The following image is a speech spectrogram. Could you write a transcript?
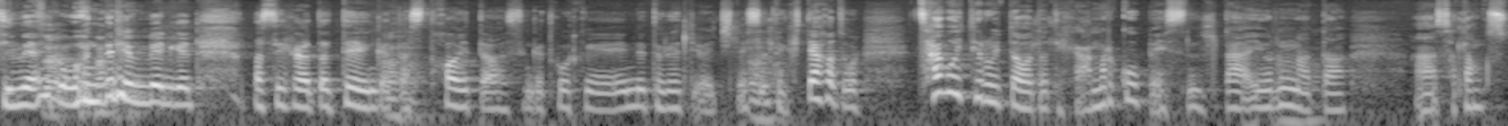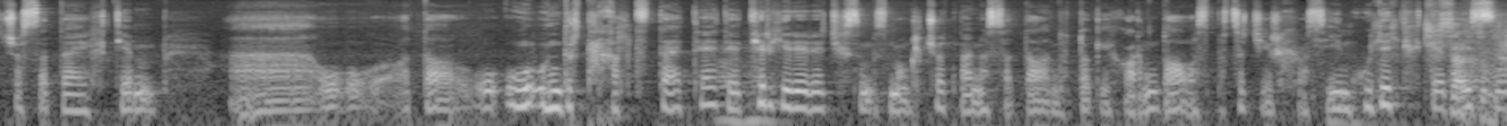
тийм ээ айгу өндөр юм байна гэд бас их одоо тий ингээд бас тухайн үедээ бас ингээд хөөрхөн энэ төрөл юу ажилласан. Гэтэ яг зүгээр цаг үе тэр үедээ бол их амаргүй байсан л да. Ер нь одоо солонгосч бас одоо их тийм одоо өндөр тархалттай тий тэгээ тэр хэрээрээ ч гэсэн бас монголчууд манаас одоо нутаг их орондоо бас буцаж ирэх бас ийм хүлээлттэй байсан.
